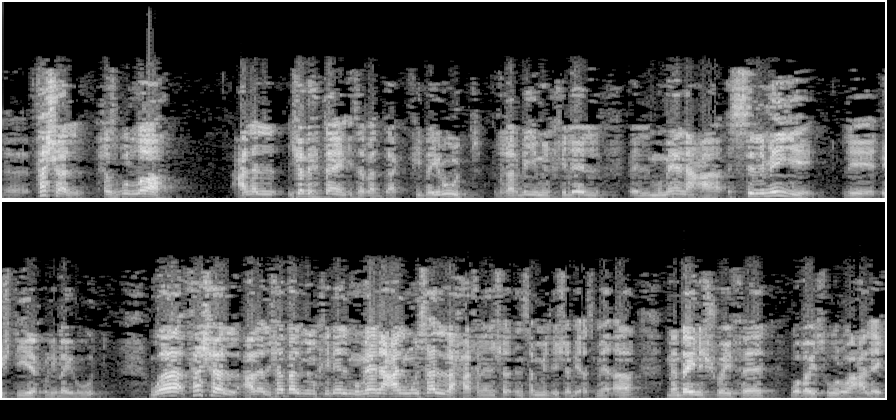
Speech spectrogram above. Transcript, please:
آه، فشل حزب الله على الجبهتين إذا بدك في بيروت الغربية من خلال الممانعة السلمية لاجتياحه لبيروت وفشل على الجبل من خلال الممانعه المسلحة. خلينا نسمي الإشياء باسمائها ما بين الشويفات وبيصور وعلي.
